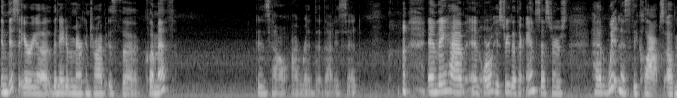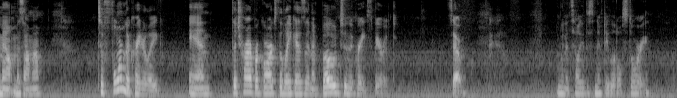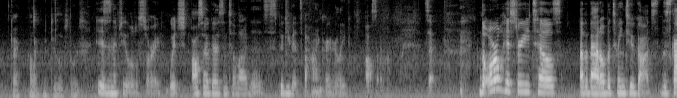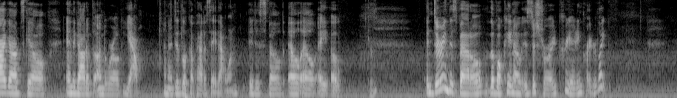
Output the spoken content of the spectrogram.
in this area, the Native American tribe is the Klamath, is how I read that that is said. and they have an oral history that their ancestors had witnessed the collapse of Mount Mazama to form the Crater Lake, and the tribe regards the lake as an abode to the Great Spirit. So, I'm going to tell you this nifty little story. Okay, I like nifty little stories. It is a nifty little story, which also goes into a lot of the spooky bits behind Crater Lake, also. So, the oral history tells of a battle between two gods the sky god Skell and the god of the underworld, Llao. And I did look up how to say that one. It is spelled L L A O. Okay. And during this battle, the volcano is destroyed, creating Crater Lake.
